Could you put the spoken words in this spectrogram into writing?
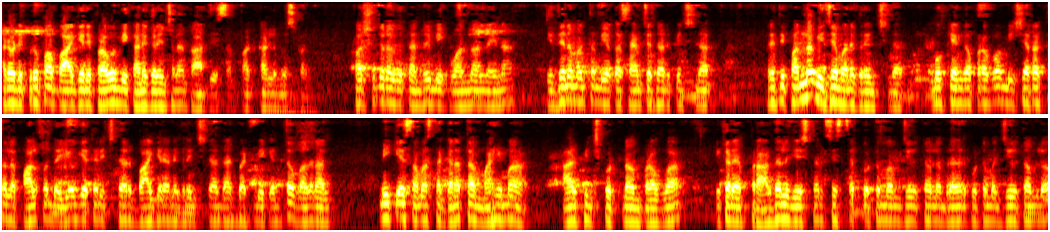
అటువంటి కృపా భాగ్యాన్ని ప్రభు మీకు అనుగ్రహించాలని ప్రార్థిస్తాం. పట్టు మూసుకొని పరిశుద్ధులకు తండ్రి మీకు వందాలైనా ఈ దినమంతా మీ యొక్క సాయం చేత నడిపించినారు. ప్రతి పనిలో విజయం అనుగ్రహించినారు. ముఖ్యంగా ప్రభు మీ శరీరంలో పాల్పొందే యోగ్యతనిచ్చినారు భాగ్యాన్ని అనుగ్రహించినారు. దాన్ని బట్టి మీకు ఎంతో వదనాలు. మీకే సమస్త ఘనత మహిమ అర్పించుకుంటున్నాం ప్రభు. ఇక్కడ ప్రార్థనలు చేసినాం సిస్టర్ కుటుంబం జీవితంలో బ్రదర్ కుటుంబ జీవితంలో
